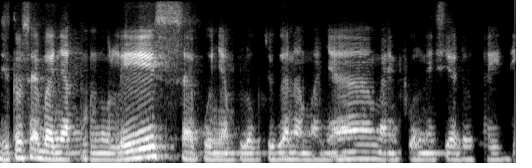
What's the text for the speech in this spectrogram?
di situ saya banyak menulis, saya punya blog juga namanya mindfulnessia.id.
